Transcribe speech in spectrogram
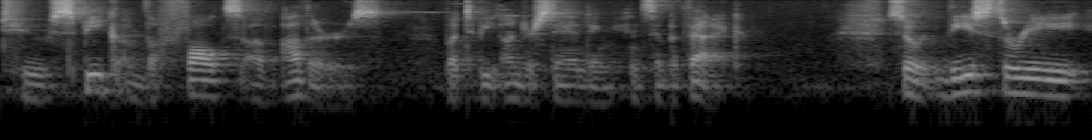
to speak of the faults of others, but to be understanding and sympathetic. So these three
